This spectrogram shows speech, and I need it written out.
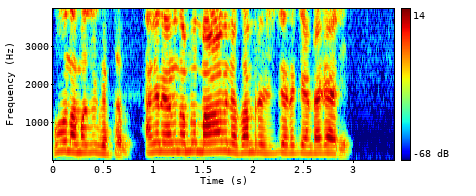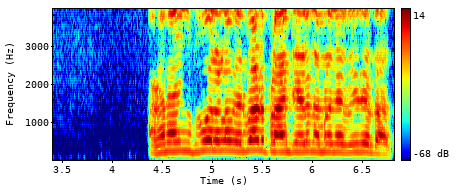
പൂ നമുക്ക് കിട്ടും. അങ്ങനെയാണ് നമ്മൾ മാവിനെ സംരക്ഷിച്ചെടുക്കേണ്ട കാര്യം. അങ്ങനെ ഇതുപോലുള്ള ഒരുപാട് പ്ലാന്റുകൾ നമ്മൾ നഴ്സറിയിലുണ്ടാകും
